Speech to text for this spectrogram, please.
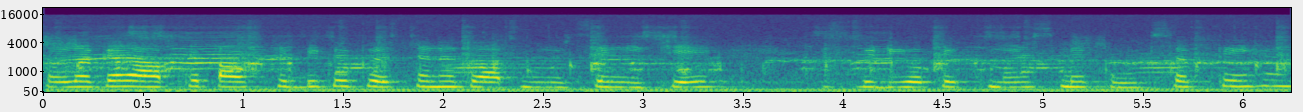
اور اگر آپ کے پاس پھر بھی کوئی کوشچن ہے تو آپ مجھ سے نیچے اس ویڈیو کے کمنٹس میں پوچھ سکتے ہیں۔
